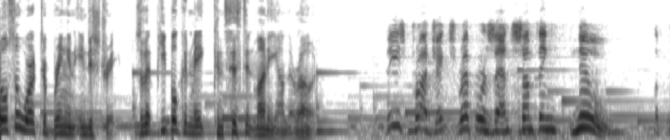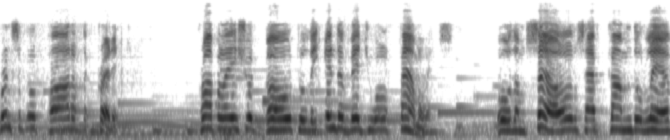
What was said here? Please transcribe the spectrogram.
also worked to bring an industry so that people could make consistent money on their own. These projects represent something new. The principal part of the credit properly should go to the individual families who themselves have come to live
